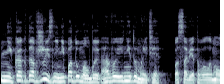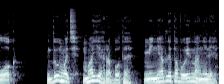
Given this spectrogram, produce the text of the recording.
Никогда в жизни не подумал бы...» «А вы не думайте», – посоветовал ему Лок. «Думать – моя работа. Меня для того и наняли.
